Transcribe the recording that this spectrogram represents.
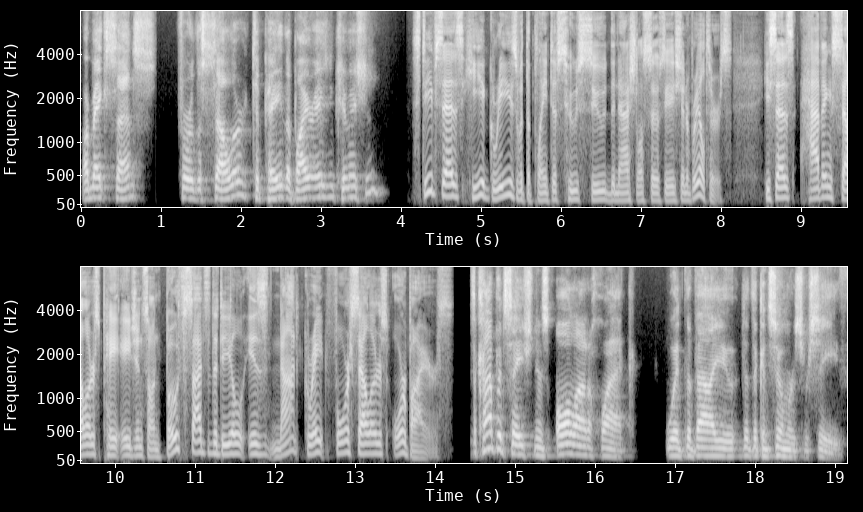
or makes sense for the seller to pay the buyer agent commission? Steve says he agrees with the plaintiffs who sued the National Association of Realtors. He says having sellers pay agents on both sides of the deal is not great for sellers or buyers. The compensation is all out of whack with the value that the consumers receive.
